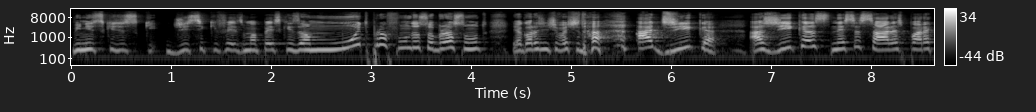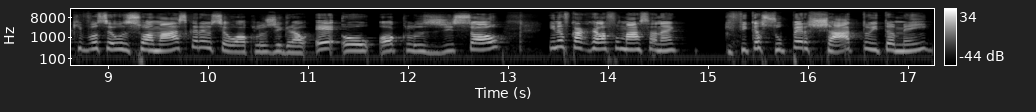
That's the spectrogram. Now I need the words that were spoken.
Vinícius que disse, que disse que fez uma pesquisa muito profunda sobre o assunto e agora a gente vai te dar a dica as dicas necessárias para que você use sua máscara e o seu óculos de grau e ou óculos de sol e não ficar com aquela fumaça, né? Que fica super chato e também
